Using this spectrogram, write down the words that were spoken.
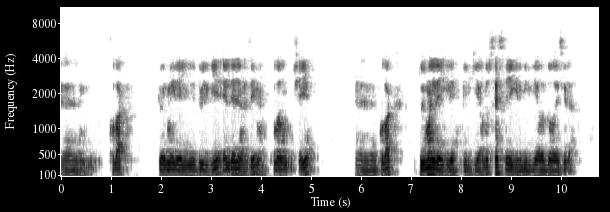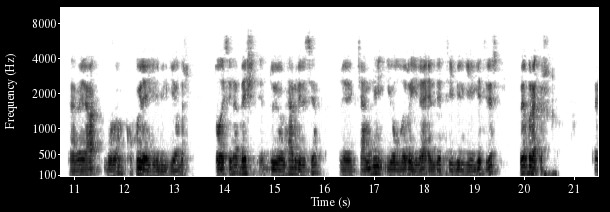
E, kulak görmeyle ilgili bilgiyi elde edemez değil mi? Kulağın şeyi e, kulak duyma ile ilgili bilgiyi alır, sesle ilgili bilgiyi alır dolayısıyla. E, veya burun kokuyla ilgili bilgiyi alır. Dolayısıyla beş duyunun her birisi e, kendi yolları ile elde ettiği bilgiyi getirir ve bırakır. Ee,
